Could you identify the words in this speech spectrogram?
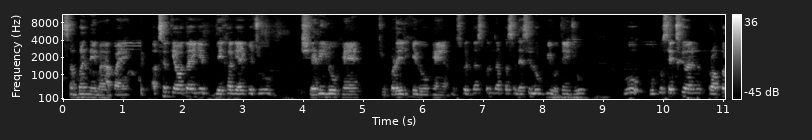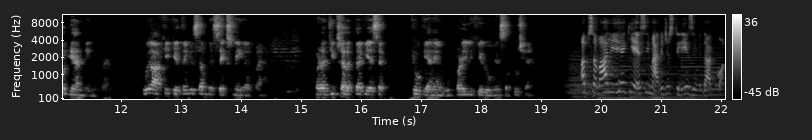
संबंध नहीं बना पाए। अक्सर क्या होता है, ये देखा गया है कि जो शहरी लोग हैं, जो पढ़े लिखे लोग हैं, उसमें दस पंद्रह परसेंट ऐसे लोग भी होते हैं जो वो, उनको सेक्स के बारे में प्रॉपर ज्ञान नहीं होता है। वो आके कहते हैं कि सब मैं सेक्स नहीं कर पाया बड़ा अजीब सा लगता है कि ऐसा क्यों कह रहे हैं वो? पढ़े लिखे लोग हैं, सब कुछ है। अब सवाल ये है कि ऐसी मैरिजेस के लिए जिम्मेदार कौन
